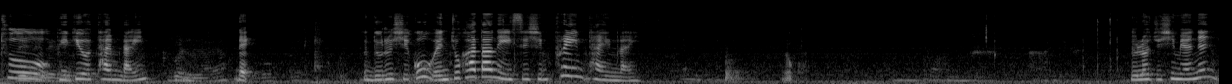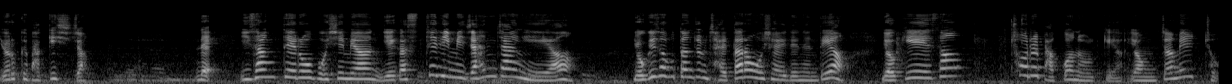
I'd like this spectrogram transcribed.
to 네네네네. Video Timeline. 그걸 눌러요? 네. 그 누르시고 왼쪽 하단에 있으신 프레임 타임라인. 요거. 눌러주시면은 이렇게 바뀌시죠. 네. 이 상태로 보시면 얘가 스틸 이미지 한 장이에요. 여기서부터는 좀 잘 따라오셔야 되는데요. 여기에서 초를 바꿔 놓을게요. 0.1초.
